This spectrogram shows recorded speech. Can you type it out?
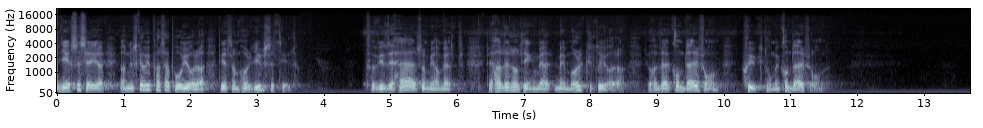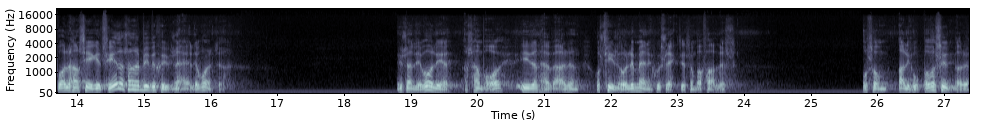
Jesus säger ja, nu ska vi passa på att göra det som hör ljuset till. För vid det här som jag har mött, det hade någonting med, med mörkret att göra. Det kom därifrån, sjukdomen kom därifrån. Var det hans eget fel att han hade blivit sjuk? Nej, det var det inte. Utan det var det att han var i den här världen och tillhörde människosläktet som var fallet. Och som allihopa var syndare.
